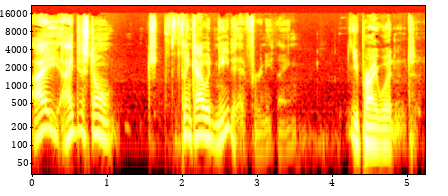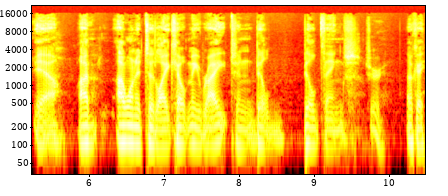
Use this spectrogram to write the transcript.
I I just don't think I would need it for anything. You probably wouldn't. Yeah, I I wanted to like help me write and build build things. Sure. Okay.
